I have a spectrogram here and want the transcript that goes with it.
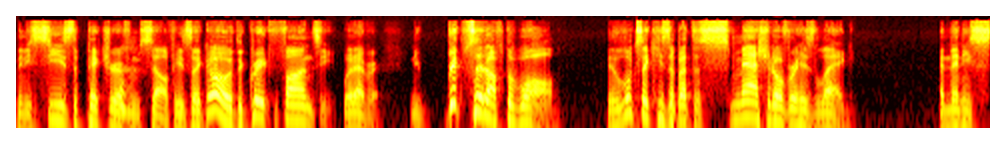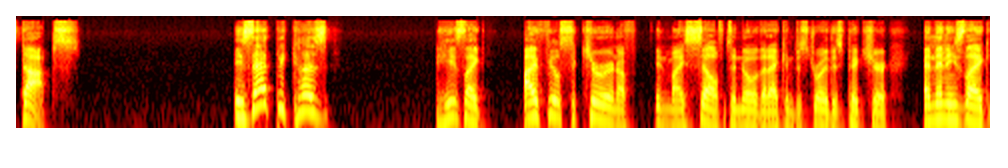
Then he sees the picture of himself. He's like, "Oh, the great Fonzie, whatever." And he rips it off the wall. It looks like he's about to smash it over his leg. And then he stops. Is that because he's like, I feel secure enough in myself to know that I can destroy this picture? And then he's like,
